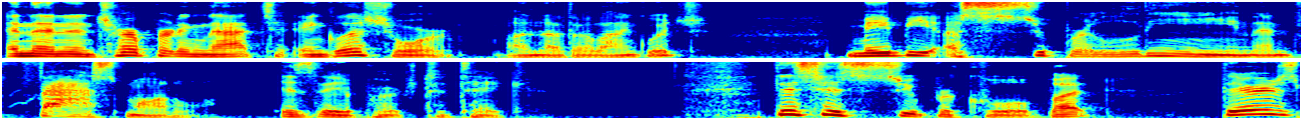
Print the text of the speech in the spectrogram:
and then interpreting that to English or another language, maybe a super lean and fast model is the approach to take. This is super cool, but there's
